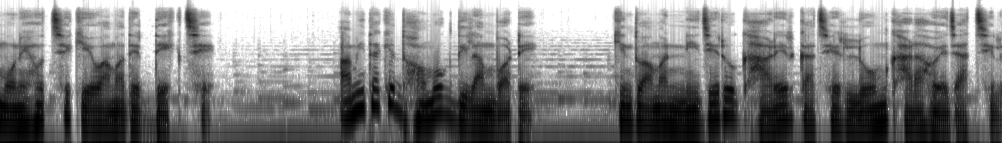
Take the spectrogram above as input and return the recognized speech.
মনে হচ্ছে কেউ আমাদের দেখছে। আমি তাকে ধমক দিলাম বটে কিন্তু আমার নিজেরও ঘাড়ের কাছের লোম খাড়া হয়ে যাচ্ছিল।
